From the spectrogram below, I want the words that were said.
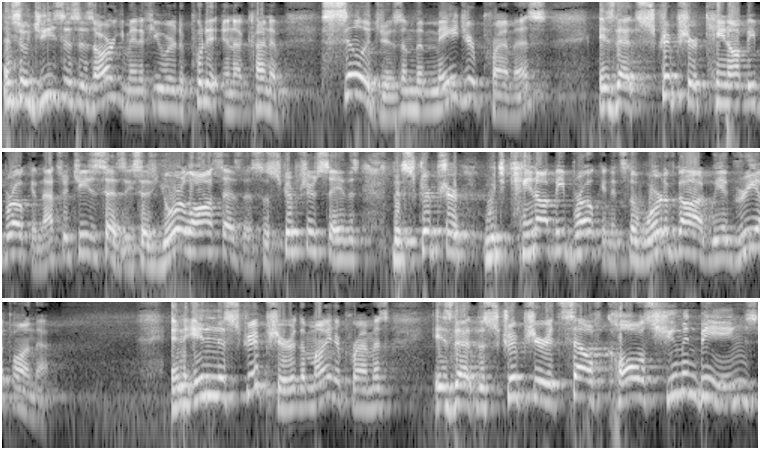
And so Jesus' argument, if you were to put it in a kind of syllogism, the major premise is that Scripture cannot be broken. That's what Jesus says. He says, Your law says this. The Scriptures say this. The Scripture which cannot be broken. It's the Word of God. We agree upon that. And in the Scripture, the minor premise is that the Scripture itself calls human beings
